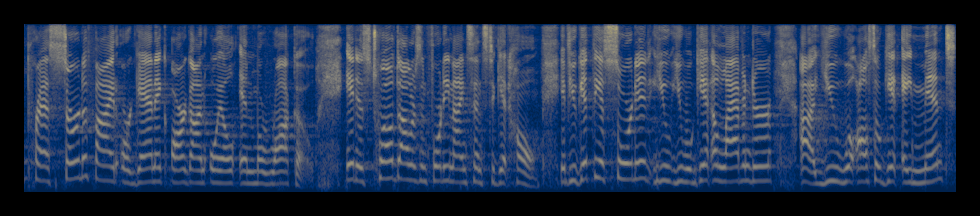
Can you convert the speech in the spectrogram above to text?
pressed certified organic argan oil in Morocco. It is $12.49 to get home. If you get the assorted, you, you will get a lavender. Uh, you will also get a mint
